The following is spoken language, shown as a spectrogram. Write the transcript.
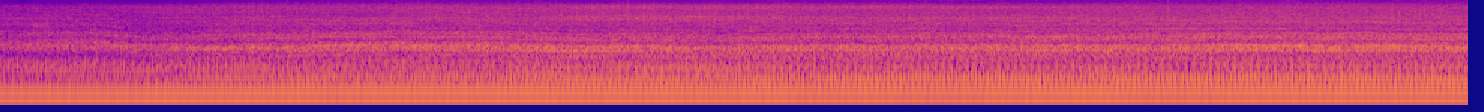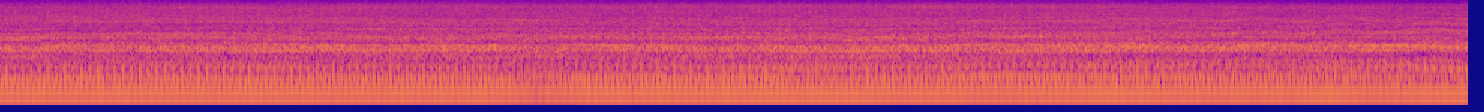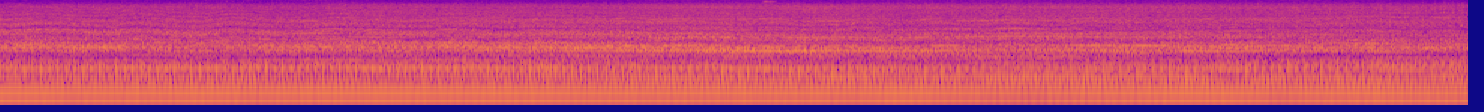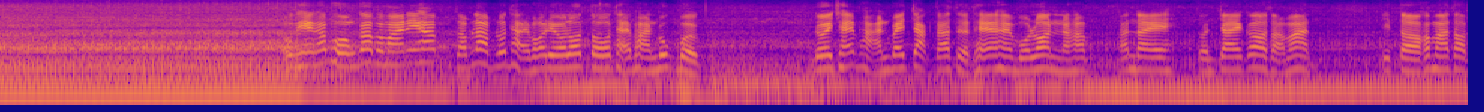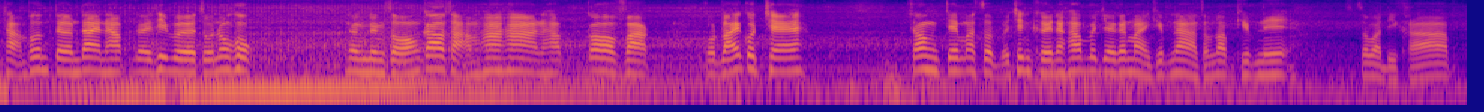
ครับผมก็ประมาณนี้ครับสำหรับรถไถพอเดียวรถโตไถผ่านบุกเบิก โดยใช้ผ่านใบจักรตาเสือแท้ไฮโบลอนนะครับท่านใดสนใจก็สามารถติดต่อเข้ามาสอบถามเพิ่มเติมได้นะครับ โดยที่เบอร์ 0 6 1 1 2 9 3 5 5 นะครับ ก็ฝากกดไลค์กดแชร์ ช่องเจมส์อสดไว้เช่นเคยนะครับ ไว้เจอกันใหม่คลิปหน้าสำหรับคลิปนี้ สวัสดีครับ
